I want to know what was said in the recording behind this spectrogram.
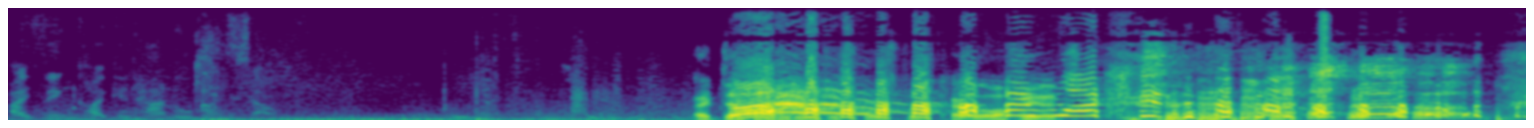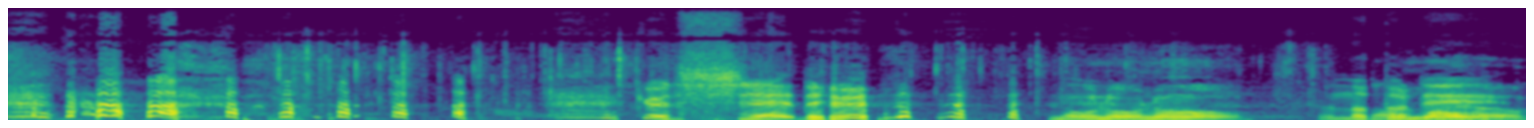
I think I can handle myself. I definitely didn't just force push off. I watched it! Good shit, dude. No, no, no. Not Not today.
